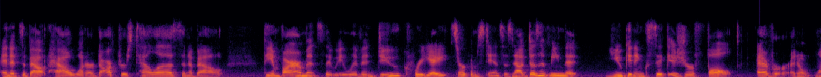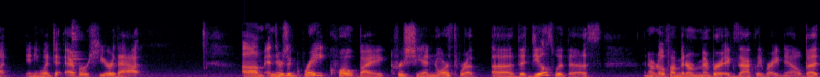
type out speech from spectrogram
And it's about how what our doctors tell us and about the environments that we live in do create circumstances. Now, it doesn't mean that you getting sick is your fault ever. I don't want anyone to ever hear that um, and there's a great quote by Christiane Northrup uh, that deals with this. I don't know if I'm going to remember it exactly right now, but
